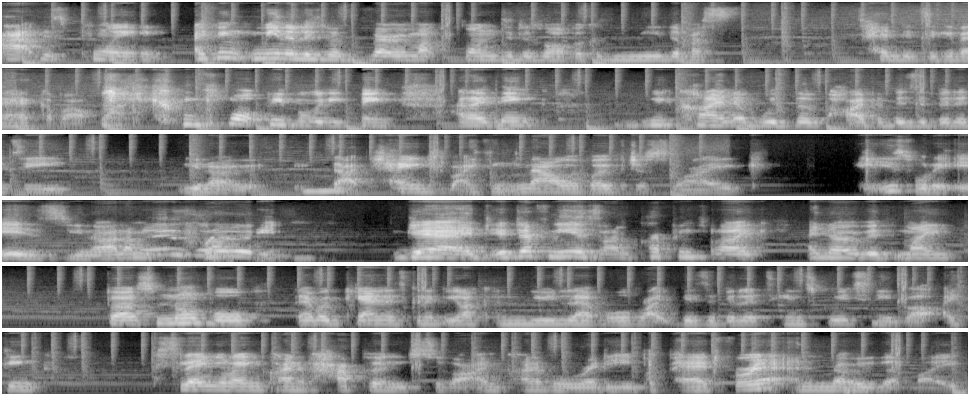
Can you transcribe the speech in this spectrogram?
at this point, I think me and Elizabeth very much bonded as well because neither of us tended to give a heck about like what people really think. And I think we kind of with the hyper visibility, you know, that changed. But I think now we're both just like, it is what it is, you know. And I'm prepping. Yeah, it, it definitely is. And I'm prepping for like I know with my first novel, there again is going to be like a new level of like visibility and scrutiny. But I think Slay In Your Lane kind of happened so that I'm kind of already prepared for it and know that like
